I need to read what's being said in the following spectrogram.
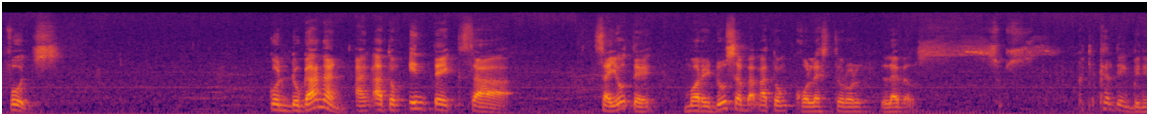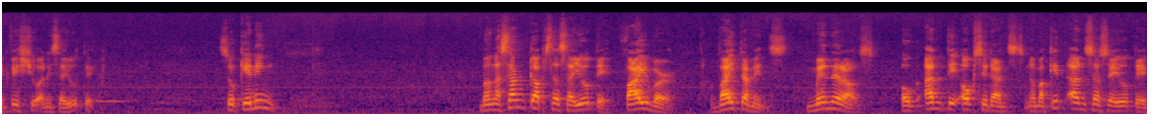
foods. Kung dugangan ang atong intake sa sayote, mo reduce ang atong cholesterol levels. Katakal ding benepisyo ani sayote. So kining mga sangkap sa sayote, fiber, vitamins, minerals, o antioxidants na makit-an sa sayote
